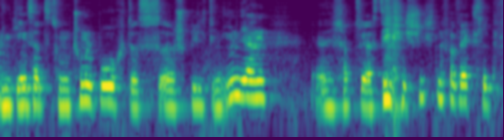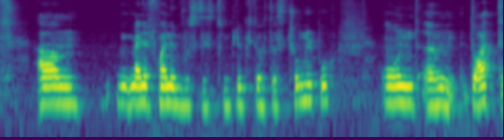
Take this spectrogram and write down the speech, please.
Im Gegensatz zum Dschungelbuch, das äh, spielt in Indien. Äh, ich habe zuerst die Geschichten verwechselt. Ähm, meine Freundin wusste es zum Glück durch das Dschungelbuch. Und ähm, dort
